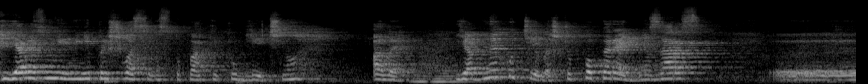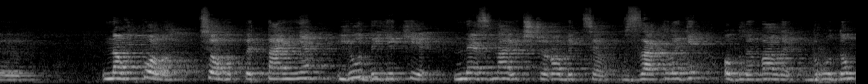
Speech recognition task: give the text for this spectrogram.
Я розумію, мені прийшлося виступати публічно, але я б не хотіла, щоб попередньо зараз е, навколо цього питання люди, які не знають, що робиться в закладі, обливали брудом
